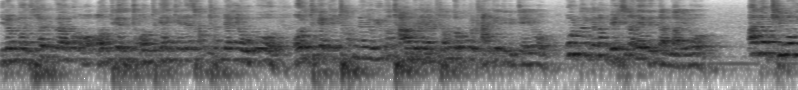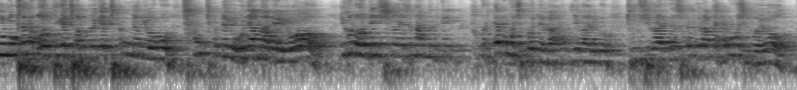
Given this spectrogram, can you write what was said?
이런 거 설교하고 어, 떻게 어떻게 했길래 3천 명이 오고 어떻게 했길래 천 명이 오고 이거 다음에 제가 전도법을 가르쳐 드릴게요. 오늘도 이거는 몇 시간 해야 된단 말이에요. 아니요 김홍희 목사는 어떻게 전도에게 천 명이 오고 삼천 명이 오냔 말이에요. 이걸 언제 시간 있으면 한번 해보고 싶어요. 제가 한 시간이고 두 시간이고 설교를 한번 해보고 싶어요.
